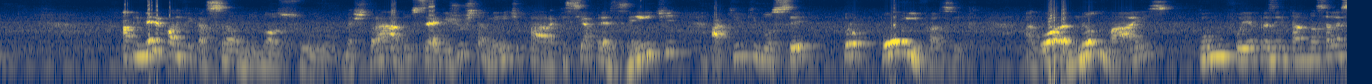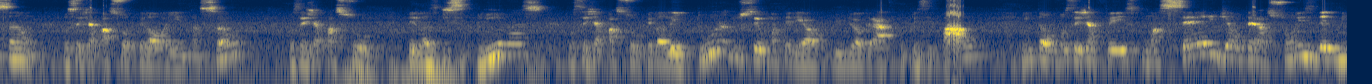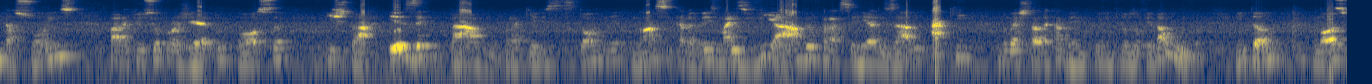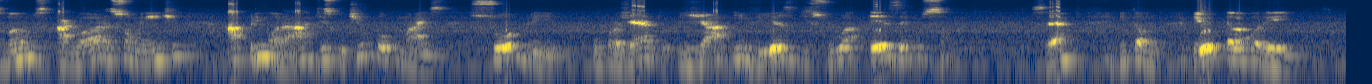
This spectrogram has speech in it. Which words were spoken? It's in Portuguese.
A primeira qualificação do nosso mestrado serve justamente para que se apresente aquilo que você propõe fazer. Agora, não mais como foi apresentado na seleção. Você já passou pela orientação, você já passou pelas disciplinas, você já passou pela leitura do seu material bibliográfico principal, então você já fez uma série de alterações e delimitações para que o seu projeto possa estar executável, para que ele se torne nossa, cada vez mais viável para ser realizado aqui no mestrado acadêmico em filosofia da UVA. Então, nós vamos agora somente aprimorar, discutir um pouco mais sobre o projeto já em vias de sua execução, certo? Então, eu elaborei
